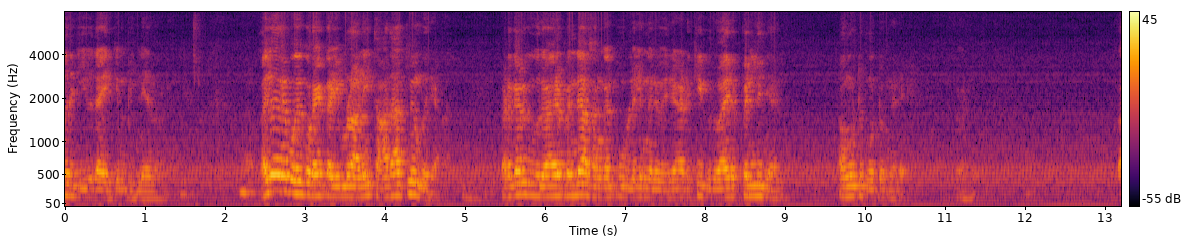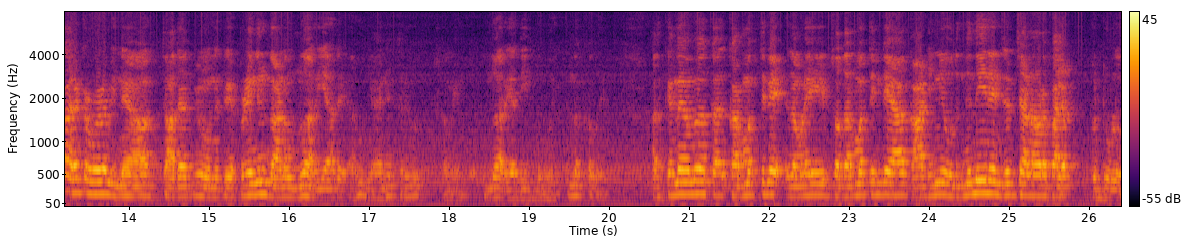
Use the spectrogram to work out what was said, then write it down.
ഒരു ജീവിതമായിരിക്കും പിന്നെ എന്നാണ് അതിൽ വരെ പോയി കുറേ കഴിയുമ്പോഴാണ് ഈ താതാത്മ്യം വരിക. ഇടയ്ക്കിടയ്ക്ക് ഗുരുവായൂരപ്പന്റെ ആ സങ്കല്പം ഉള്ളിൽ ഇങ്ങനെ വരിക. ഇടയ്ക്ക് ഗുരുവായൂരപ്പനിൽ ഞാൻ അങ്ങോട്ടും ഇങ്ങോട്ടും ഇങ്ങനെ കാലക്രമേണ പിന്നെ ആ താതാത്മ്യം വന്നിട്ട് എപ്പോഴെങ്കിലും കാണാം. ഒന്നും അറിയാതെ അത് ഞാൻ എത്രയോ സമയം ഒന്നും അറിയാതെ ഇരുന്നു പോയി എന്നൊക്കെ വരും. അതൊക്കെ നമ്മൾ കർമ്മത്തിനെ നമ്മുടെ ഈ സ്വധർമ്മത്തിന്റെ ആ കാഠിന്യം ഒതുങ്ങുന്നതിനനുസരിച്ചാണ് അവിടെ ഫലം കിട്ടുള്ളൂ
